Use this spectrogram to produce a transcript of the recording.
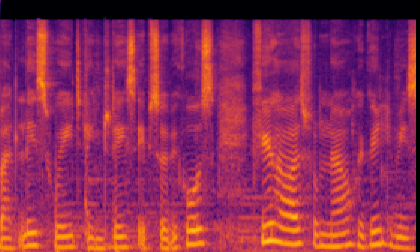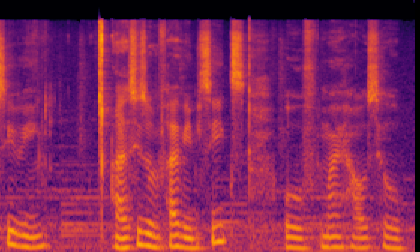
but let's wait in today's episode because a few hours from now we're going to be receiving uh, season 5 and 6 of my house help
